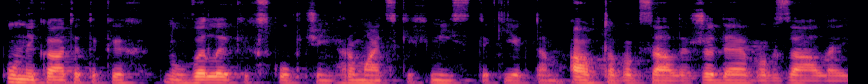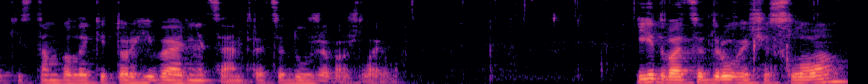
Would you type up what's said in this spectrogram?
уникати таких ну, великих скупчень громадських місць, такі як там автовокзали, ЖД-вокзали, якісь там великі торгівельні центри. Це дуже важливо. І 22 число.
